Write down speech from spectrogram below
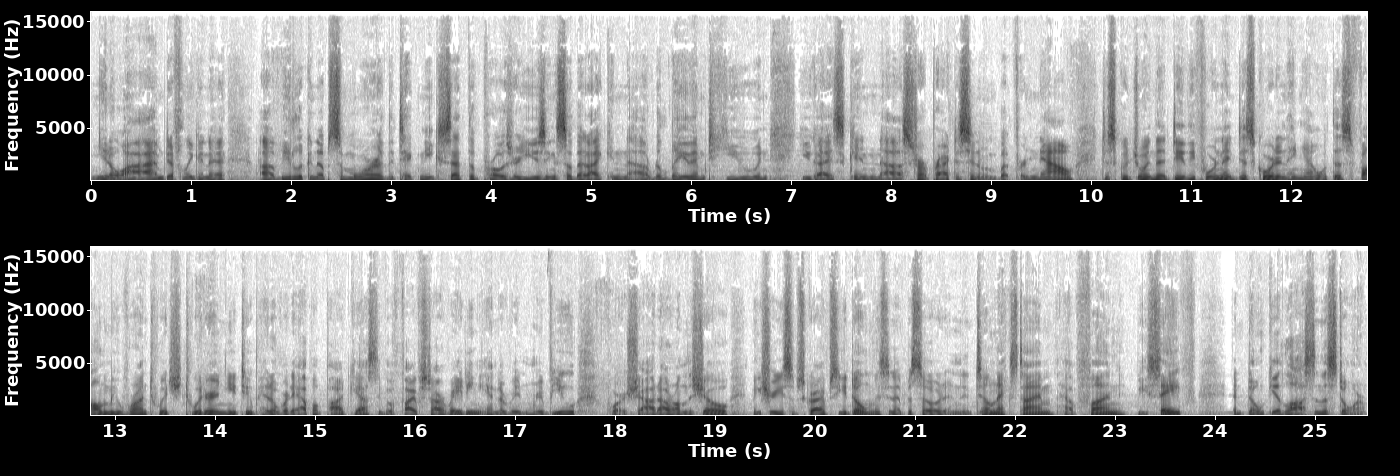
you know, I, am definitely gonna uh, be looking up some more of the techniques that the pros are using so that I can uh, relay them to you and you guys can uh, start practicing them. But for now, just go join that daily Fortnite Discord and hang out with us. Follow me over on Twitch, Twitter, and YouTube. Head over to Apple Podcasts, leave a five star rating and a written review for a shout out on the show. Make sure you subscribe so you don't miss an episode. And until next time, have fun, be safe, and don't get lost in the storm.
